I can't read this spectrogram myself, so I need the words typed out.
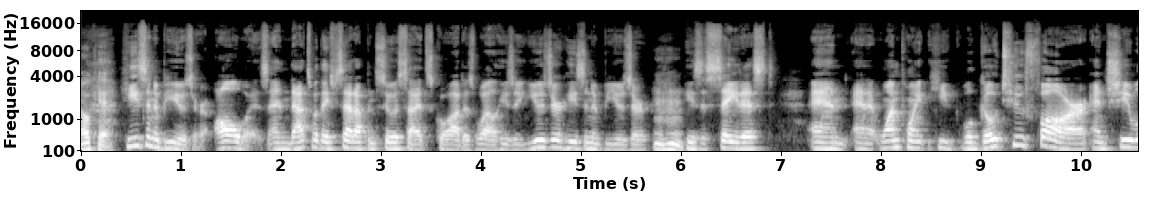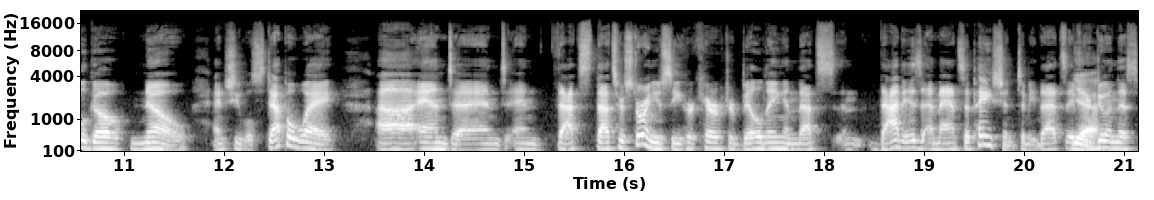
Okay. He's an abuser, always. And that's what they've set up in Suicide Squad as well. He's a user, he's an abuser, he's a sadist. And and at one point he will go too far and she will go no and she will step away. Uh, and and and that's that's her story. And you see her character building, and that's and that is emancipation to me. That's if Yeah. you're doing this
